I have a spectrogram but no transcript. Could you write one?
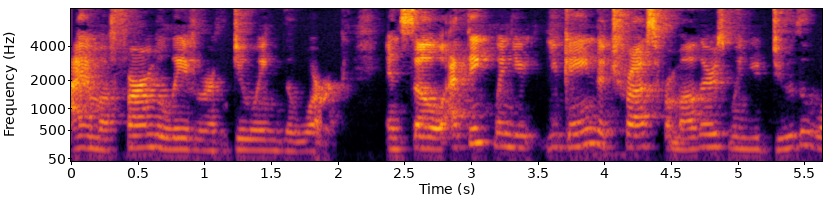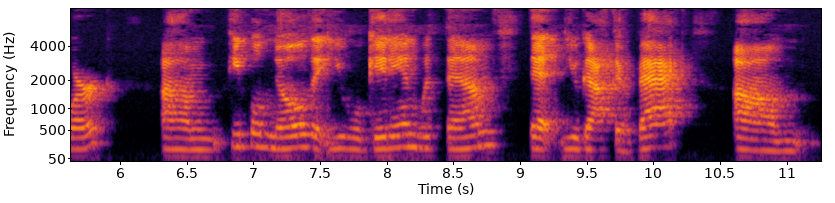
I am a firm believer of doing the work. And so I think when you, you gain the trust from others, when you do the work, um, people know that you will get in with them, that you got their back. Um,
